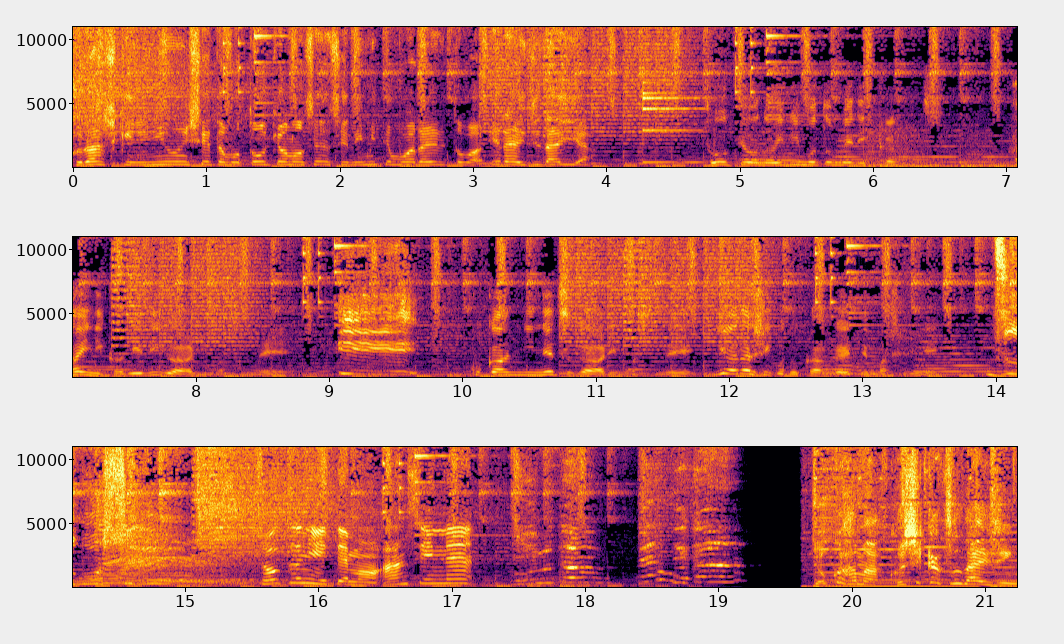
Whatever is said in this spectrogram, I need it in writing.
倉敷に入院してても東京の先生に見てもらえるとは偉い時代や。東京の入元メディカルです。肺に陰りがありますね。ええ股間に熱がありますね。いやらしいこと考えてますね。ズボス遠くにいても安心ね横浜串カツ大臣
